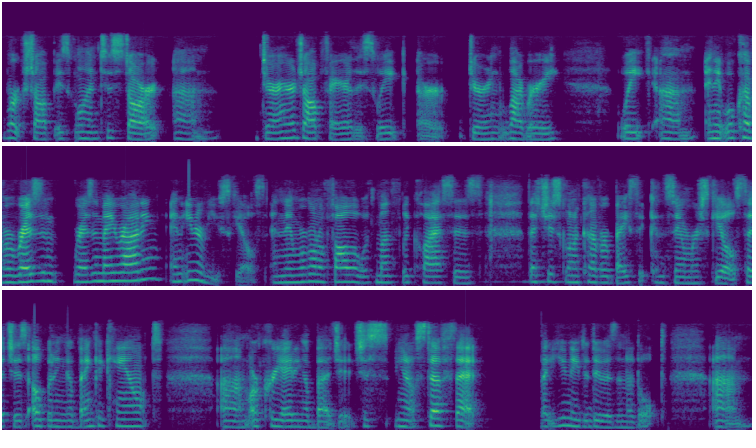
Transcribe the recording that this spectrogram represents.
workshop is going to start during our job fair this week or during library week, um, and it will cover resume, resume writing and interview skills. And then we're going to follow with monthly classes that's just going to cover basic consumer skills, such as opening a bank account um, or creating a budget, just, you know, stuff that that you need to do as an adult. Um,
